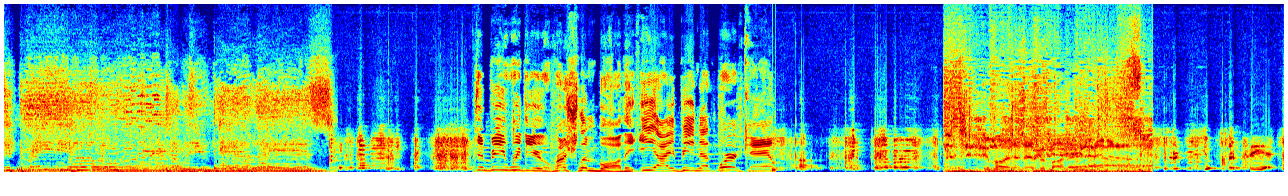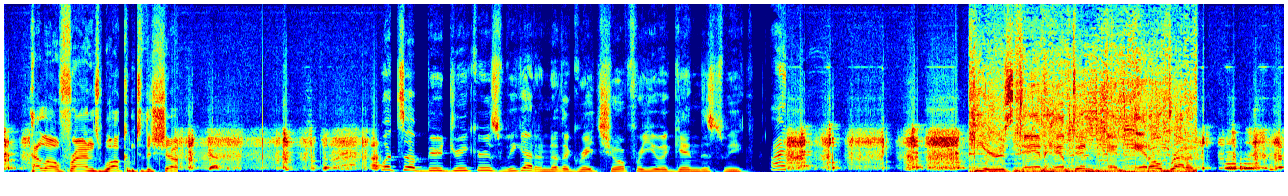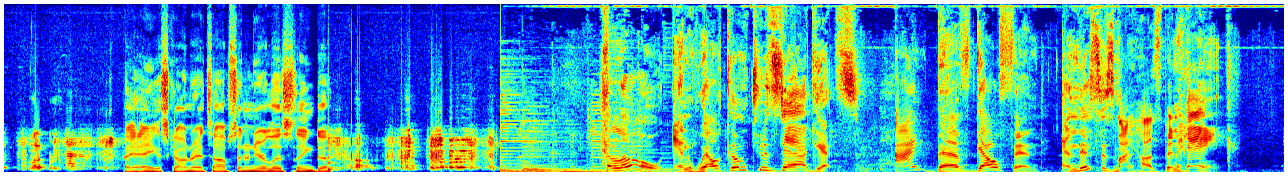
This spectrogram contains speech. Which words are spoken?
Music Radio, WKLAS. to be with you, Rush Limbaugh, the EIB network, and Good morning, everybody. Hello, friends. Welcome to the show. What's up, beer drinkers? We got another great show for you again this week. I Here's Dan Hampton and Ed O'Brien. Hey, hey, it's Conrad Thompson, and you're listening to and welcome to Zagat's. I'm Bev Gelfand, and this is my husband Hank.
